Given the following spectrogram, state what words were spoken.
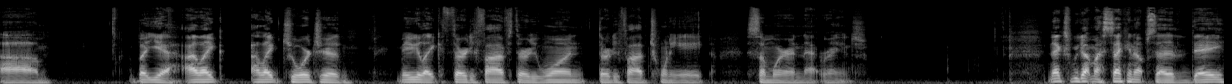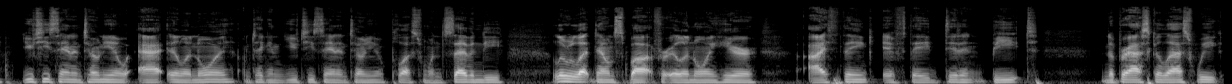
Um, but yeah, I like I like Georgia maybe like 35 31, 35 28 somewhere in that range. Next, we got my second upset of the day UT San Antonio at Illinois. I'm taking UT San Antonio plus 170. A little letdown spot for Illinois here. I think if they didn't beat Nebraska last week,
